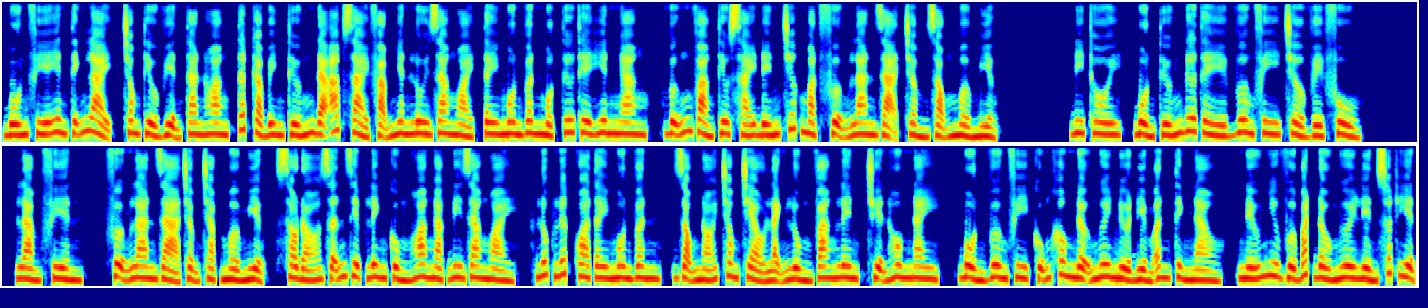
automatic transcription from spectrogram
Bốn phía yên tĩnh lại, trong tiểu viện tan hoang, tất cả binh tướng đã áp giải phạm nhân lui ra ngoài, Tây Môn Vân một tư thế hiên ngang, vững vàng tiêu sái đến trước mặt Phượng Lan dạ trầm giọng mở miệng. Đi thôi, bổn tướng đưa tề Vương Phi trở về phủ. Làm phiền, Phượng Lan giả chậm chạp mở miệng, sau đó dẫn Diệp Linh cùng Hoa Ngạc đi ra ngoài, lúc lướt qua Tây Môn Vân, giọng nói trong trẻo lạnh lùng vang lên, chuyện hôm nay, bổn Vương Phi cũng không nợ ngươi nửa điểm ân tình nào, nếu như vừa bắt đầu ngươi liền xuất hiện,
